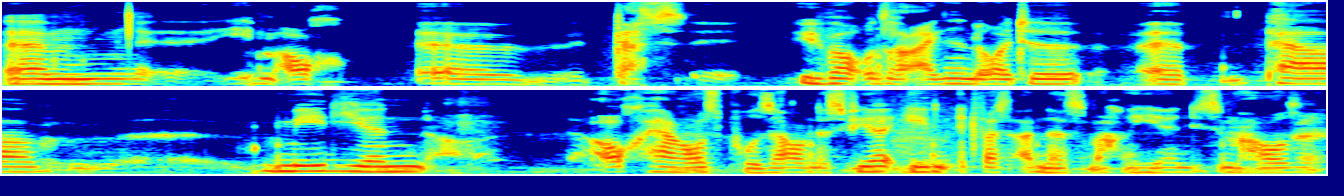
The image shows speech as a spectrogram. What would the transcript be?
ähm, eben auch äh, das über unsere eigenen Leute äh, per Medien auch herausposaunen, dass wir eben etwas anders machen hier in diesem Hause.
